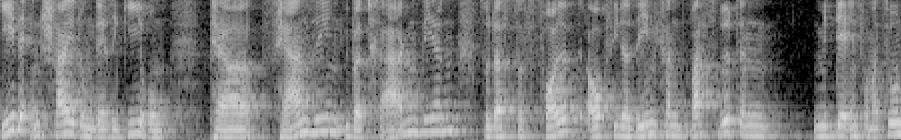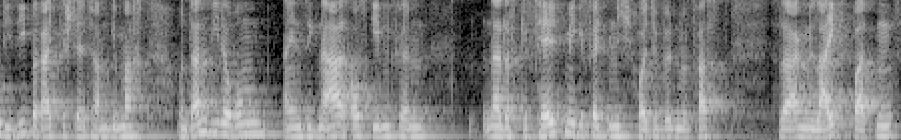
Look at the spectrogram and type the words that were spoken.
jede Entscheidung der Regierung per Fernsehen übertragen werden, sodass das Volk auch wieder sehen kann, was wird denn mit der Information, die Sie bereitgestellt haben, gemacht und dann wiederum ein Signal ausgeben können, na, das gefällt mir, gefällt mir nicht. Heute würden wir fast sagen Like-Buttons.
